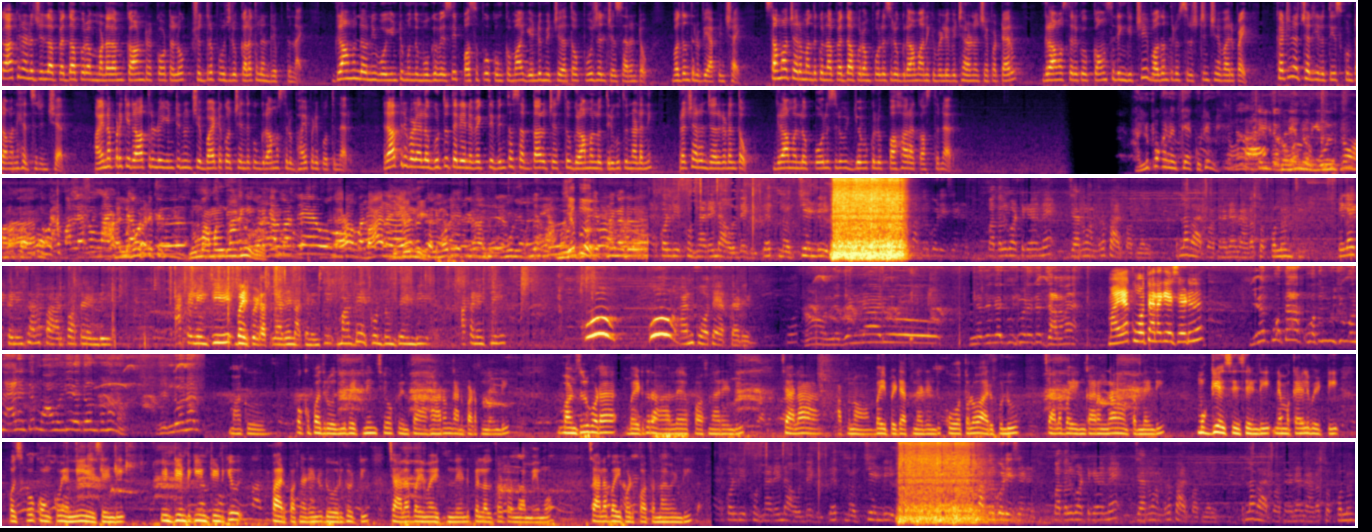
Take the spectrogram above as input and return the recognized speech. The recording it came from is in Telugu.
కాకినాడ జిల్లా పెద్దాపురం మండలం కాండ్రకోటలో క్షుద్ర పూజలు కలకలం రేపుతున్నాయి. గ్రామంలోని ఓ ఇంటి ముందు ముగ్గువేసి పసుపు కుంకుమ ఎండుమిర్చిలతో పూజలు చేశారంటూ వదంతులు వ్యాపించాయి. సమాచారం అందుకున్న పెద్దాపురం పోలీసులు గ్రామానికి వెళ్ళి విచారణ చేపట్టారు. గ్రామస్తులకు కౌన్సిలింగ్ ఇచ్చి వదంతులు సృష్టించే వారిపై కఠిన చర్యలు తీసుకుంటామని హెచ్చరించారు. అయినప్పటికీ రాత్రులు ఇంటి నుంచి బయటకొచ్చేందుకు గ్రామస్తులు భయపడిపోతున్నారు. రాత్రి వేళలో గుర్తు తెలియని వ్యక్తి వింత శబ్దాలు చేస్తూ గ్రామంలో తిరుగుతున్నాడని ప్రచారం జరగడంతో గ్రామంలో పోలీసులు యువకులు పహారా కాస్తున్నారు. నువ్వు మమ్మల్ని చెప్పు. అరకొండ తీసుకుంటున్నాడండి ఆవుల దగ్గర ఎత్తున వచ్చేయండి. పక్కన కొట్టేసాడు బతలు కొట్టగానే జనం అందరూ పారిపోతున్నారు. ఇట్లా పారిపోతున్నాడండి ఆడ తుప్పలోంచి ఇలా ఇక్కడి నుంచి అలా పారిపోతాయండి. అక్కడి నుంచి భయపెడేస్తున్నాడండి అక్కడి నుంచి మంట వేసుకుంటుంటేయండి అక్కడి నుంచి కూ కూ అని కోత వేస్తాడండి నిజంగా చూసినోడైతే జనమే. మాయా కోత ఎలాగేసాడు? ఏం పోతా కోతలు చూసి ఆడంటే మామూలుగా ఏదో అనుకున్నాను. రెండో నాడు. మాకు ఒక పది రోజులు పెట్టి నుంచి ఒక ఇంత ఆహారం కనపడుతుందండి. మనుషులు కూడా బయటకు రాలేకపోతున్నారండి. చాలా అతను భయపెట్టేస్తున్నాడండి. కోతలు అరుపులు చాలా భయంకరంగా ఉంటుందండి. ముగ్గు వేసేసేయండి నిమ్మకాయలు పెట్టి పసుపు కుంకుమ అన్నీ వేసేయండి. ఇంటింటికి ఇంటింటికి పారిపోతున్నాడండి డోర్ కొట్టి. చాలా భయం అవుతుందండి పిల్లలతో ఉన్నాం మేము. చాలా భయపడిపోతున్నామండి. తీసుకుంటున్నాడండి ఆవుల దగ్గర వచ్చేయండి పదలు కొట్టేసాడు బతలు కొట్టగానే జనం అందరూ పారిపోతున్నారు. ఇట్లా పారిపోతున్నాడండి ఆడ తుప్పలో.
